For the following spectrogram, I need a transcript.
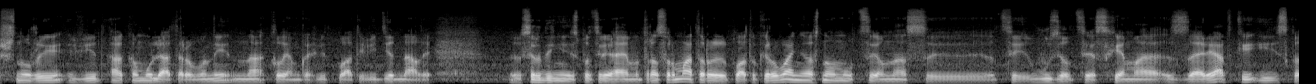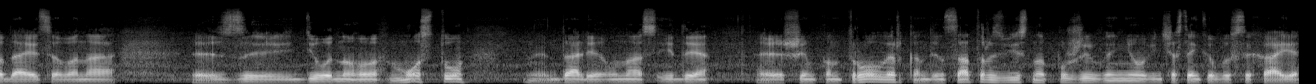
шнури від акумулятора. Вони на клемках від плати від'єднали. Всередині спостерігаємо трансформатор, плату керування основну. Це у нас е, цей вузол, це схема зарядки, і складається вона е, з діодного мосту. Е, Далі у нас іде е, шим-контролер, конденсатор, звісно, по живленню, він частенько висихає.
